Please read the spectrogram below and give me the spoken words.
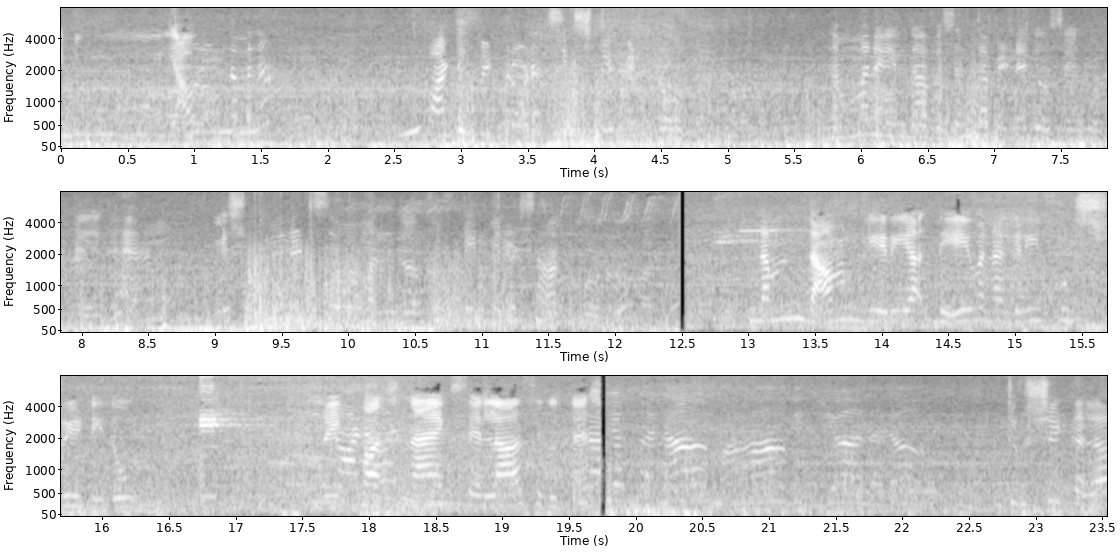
ಇದು ಯಾವ ರೋಡ್ ನಮ್ಮನ forty feet road sixty feet road ನಮ್ಮನೆಯಿಂದ ವಸಂತ ಬೆಣ್ಣೆ ದೋಸೆ ದಾವಣಗೆರೆಯ ದೇವನಗರಿ ಫುಡ್ ಸ್ಟ್ರೀಟ್ ಇದು. ಬ್ರೇಕ್ಫಾಸ್ಟ್ ಸ್ನ್ಯಾಕ್ಸ್ ಎಲ್ಲ ಸಿಗುತ್ತೆ. ದೃಶ್ಯಕಲಾ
